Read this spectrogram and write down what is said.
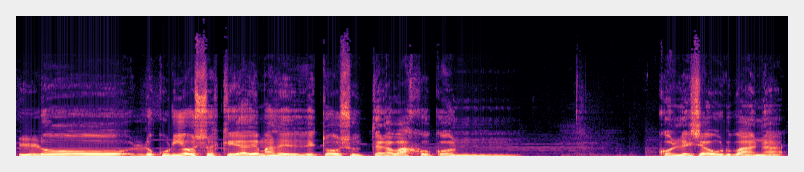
lo, lo, curioso es que además de, de todo su trabajo con, con Urbana,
